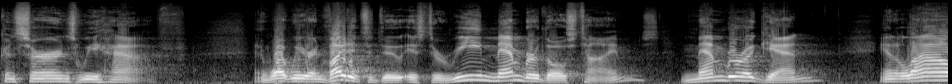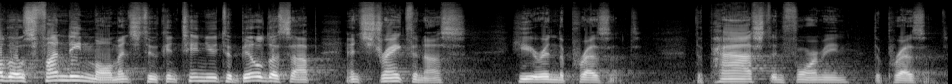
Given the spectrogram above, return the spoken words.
concerns we have. And what we are invited to do is to remember those times, member again, and allow those funding moments to continue to build us up and strengthen us here in the present. The past informing the present.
